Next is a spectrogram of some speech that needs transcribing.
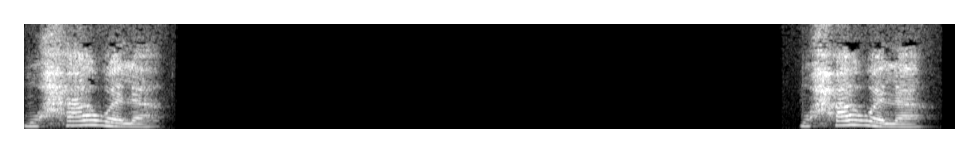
محاولة. محاولة.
